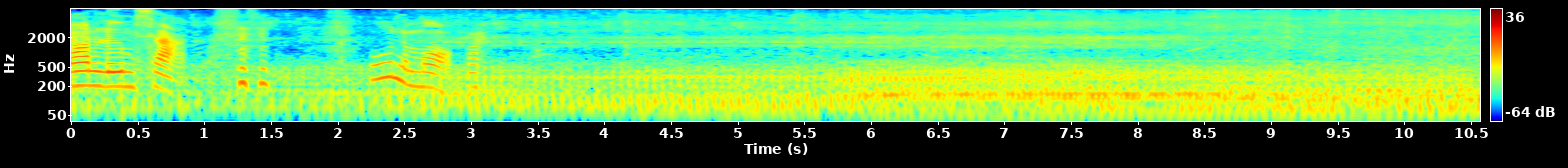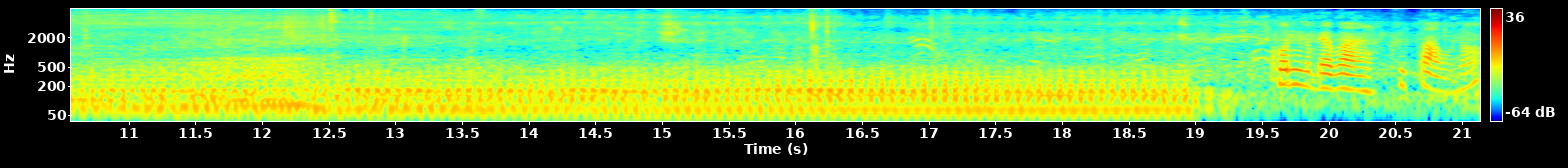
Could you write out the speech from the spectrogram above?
นอนลืมสากอู้น้ำหมอกปะคนก็แบบว่าคือเก่าเนาะ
